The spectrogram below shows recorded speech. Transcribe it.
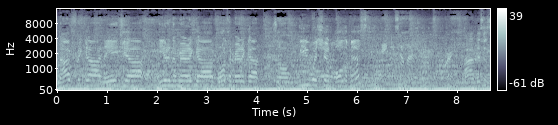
in Africa, in Asia, here in America, North America. So we wish her all the best. Thank you so much. And this is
